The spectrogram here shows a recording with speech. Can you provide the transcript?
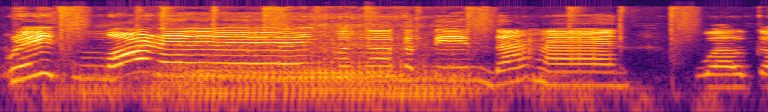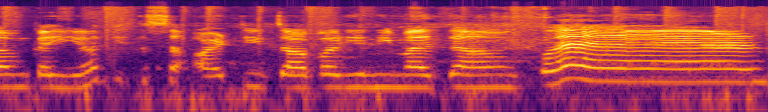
Great morning mga katindahan! Welcome kayo dito sa RTW ni Madam Claire!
